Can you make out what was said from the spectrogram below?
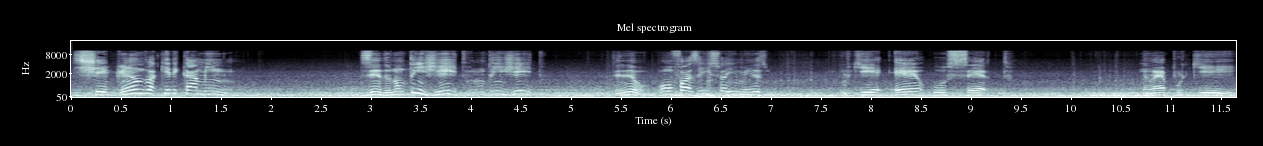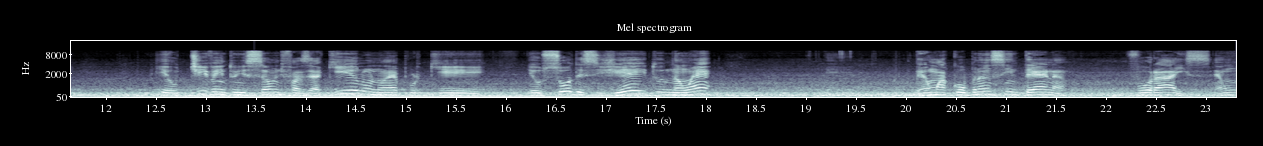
chegando àquele caminho, dizendo não tem jeito, não tem jeito, entendeu? Vamos fazer isso aí mesmo porque é o certo. Não é porque eu tive a intuição de fazer aquilo, não é porque eu sou desse jeito, não é. É uma cobrança interna voraz. É um,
